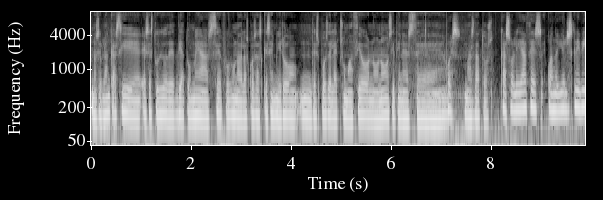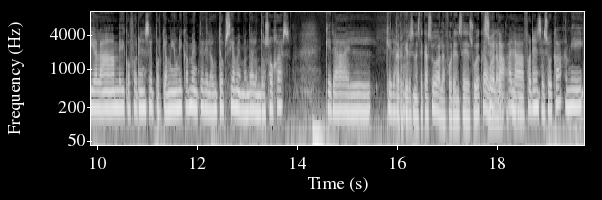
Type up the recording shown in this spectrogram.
No sé, Blanca, si ese estudio de diatomeas eh, fue una de las cosas que se miró después de la exhumación o no, si tienes eh, pues, más datos. Casualidad es cuando yo le escribí a la médico forense, porque a mí únicamente de la autopsia me mandaron dos hojas, que era el, ¿Te refieres en este caso a la forense sueca? Sueca, a la, forense sueca. A mí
